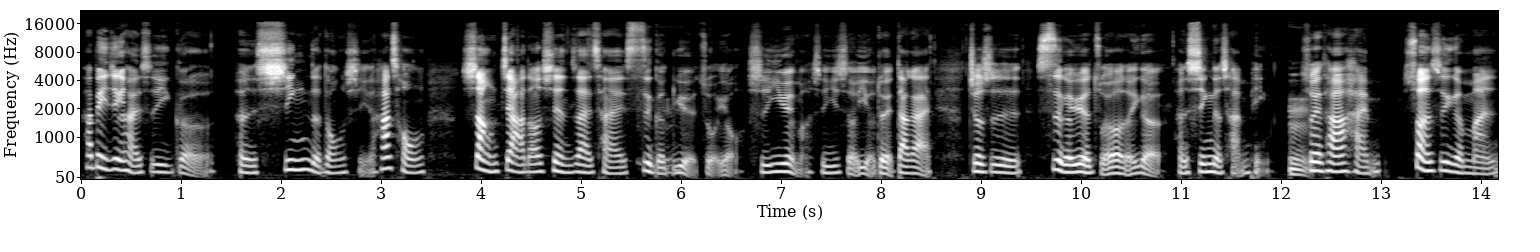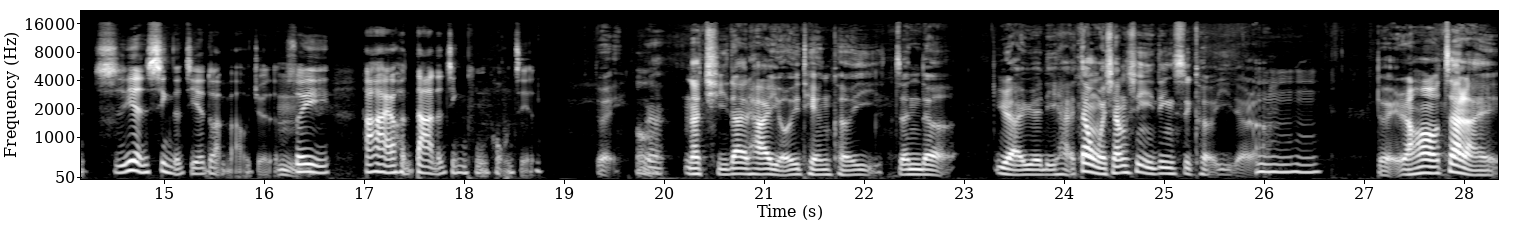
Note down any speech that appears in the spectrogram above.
它毕竟还是一个很新的东西，它从上架到现在才四个月左右，十一月嘛，十一、十二、月，对，大概就是四个月左右的一个很新的产品，嗯所以它还算是一个蛮实验性的阶段吧，我觉得，嗯所以它还有很大的进步空间。对，嗯那那期待它有一天可以真的越来越厉害，但我相信一定是可以的啦。嗯对，然后再来，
